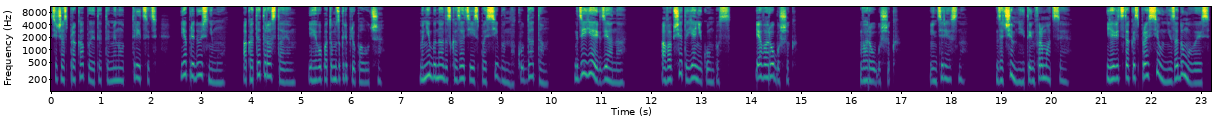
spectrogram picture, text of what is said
Сейчас прокапает это минут тридцать. Я приду и сниму. А катетер оставим. Я его потом закреплю получше. Мне бы надо сказать ей спасибо, но куда там? Где я и где она? А вообще-то я не компас. Я воробушек. Воробушек. Интересно. Зачем мне эта информация? Я ведь так и спросил, не задумываясь.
